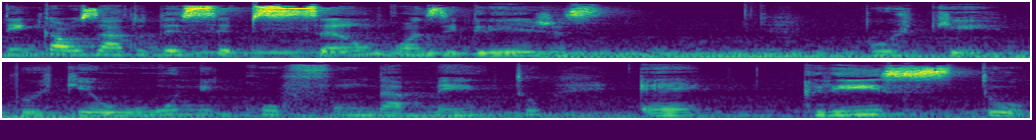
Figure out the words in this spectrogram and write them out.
tem causado decepção com as igrejas. Por quê? Porque o único fundamento é Cristo.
